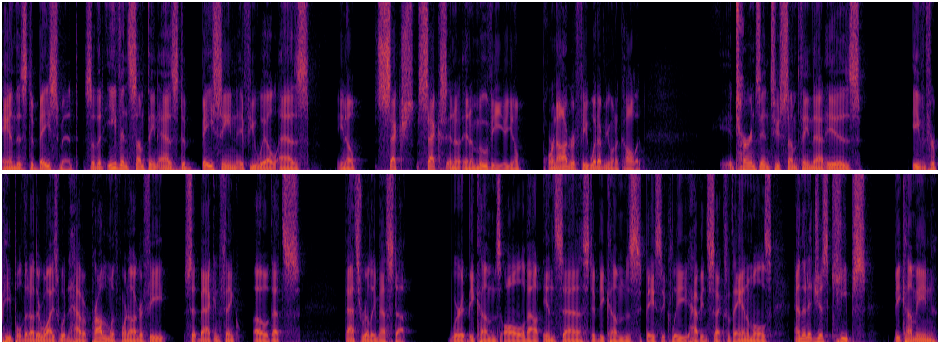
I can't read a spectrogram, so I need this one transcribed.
and this debasement so that even something as debasing, if you will, as you know, sex sex in a in a movie, you know, pornography, whatever you want to call it. It turns into something that is even for people that otherwise wouldn't have a problem with pornography, sit back and think, "Oh, that's that's really messed up." Where it becomes all about incest, it becomes basically having sex with animals, and then it just keeps becoming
